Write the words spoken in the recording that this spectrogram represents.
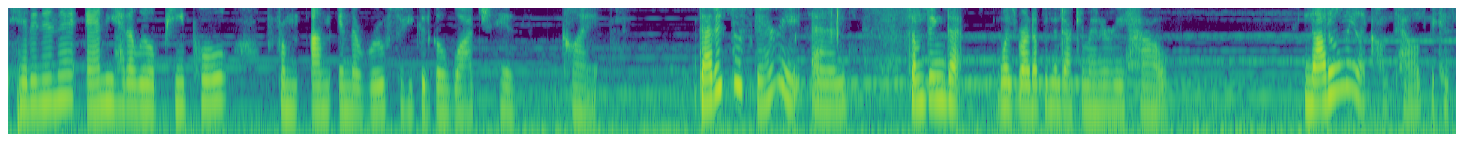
hidden in it, and he had a little peephole from um, in the roof, so he could go watch his clients. That is so scary. And something that was brought up in the documentary how not only like hotels, because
